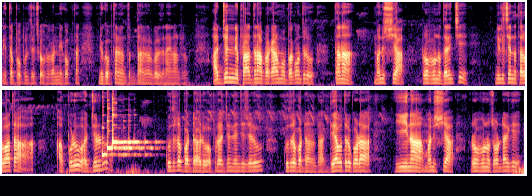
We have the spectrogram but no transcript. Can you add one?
నీ తప్పప్పులు తెచ్చుకోకపోతే నీ గొప్ప నీ గొప్పతనం ఎంత అనుకోలేదు ఆయన అంటారు. అర్జునుని ప్రార్థన ప్రకారము భగవంతుడు తన మనుష్య రూపమును ధరించి నిలిచిన తర్వాత అప్పుడు అర్జునుడు కుదుటపడ్డాడు. అప్పుడు అర్జునుడు ఏం చేశాడు? కుదుటపడ్డాడంట. దేవతలు కూడా ఈయన మనుష్య రూపమును చూడడానికి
